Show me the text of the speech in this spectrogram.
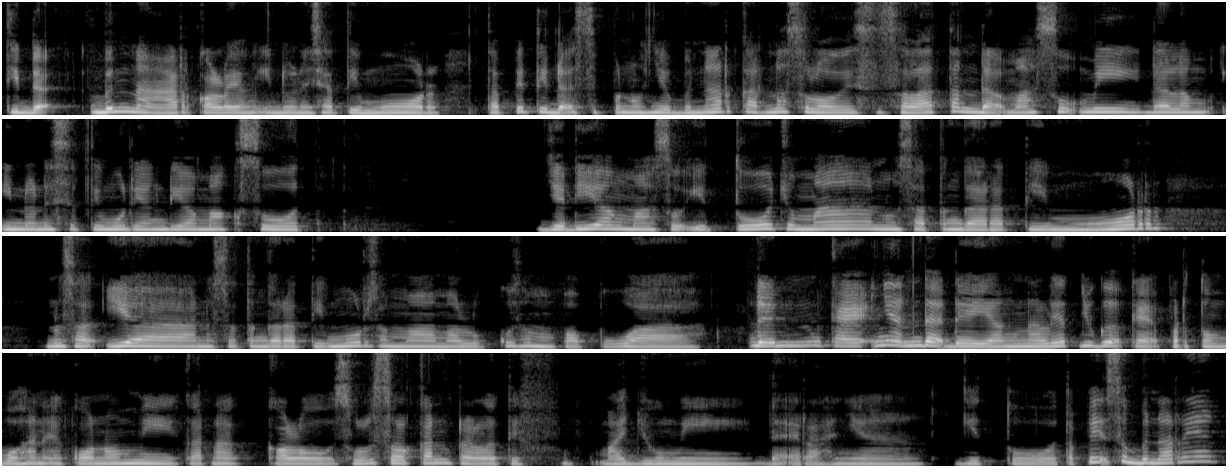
tidak benar kalau yang Indonesia Timur, tapi tidak sepenuhnya benar karena Sulawesi Selatan tidak masuk mi dalam Indonesia Timur yang dia maksud. Jadi yang masuk itu cuma Nusa Tenggara Timur, Nusa iya Nusa Tenggara Timur sama Maluku sama Papua. dan kayaknya enggak deh yang ngeliat juga kayak pertumbuhan ekonomi karena kalau Sulsel kan relatif maju mi daerahnya gitu tapi sebenarnya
